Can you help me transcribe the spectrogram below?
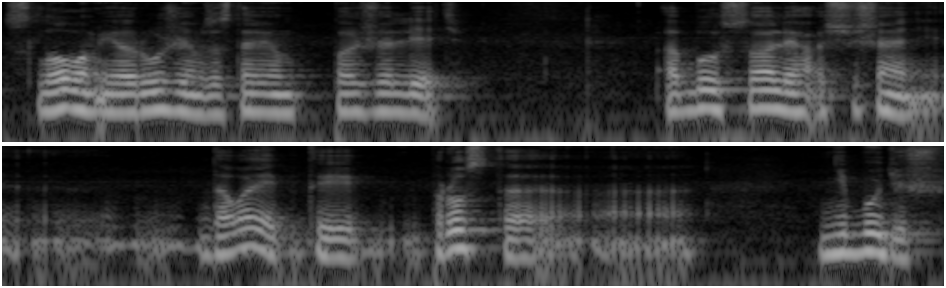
словом и оружием заставим пожалеть. Абу Салих Ашишани, давай ты просто а, не будешь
